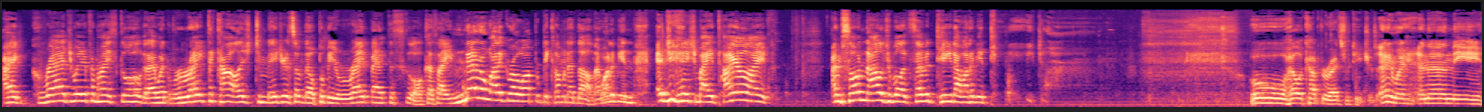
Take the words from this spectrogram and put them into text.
I graduated from high school and I went right to college to major in something that'll put me right back to school because I never want to grow up or become an adult. I want to be in education my entire life. I'm so knowledgeable at 17. I want to be a teacher. Oh, helicopter rides for teachers. Anyway, and then the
